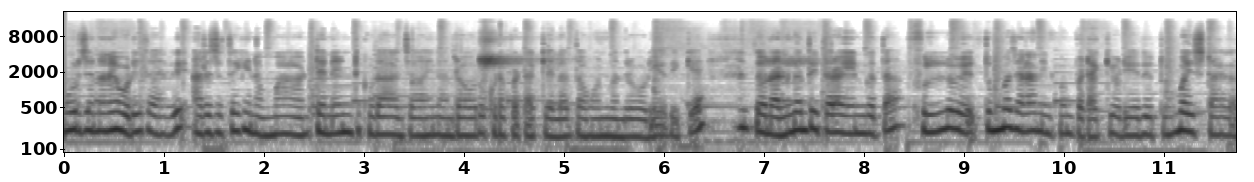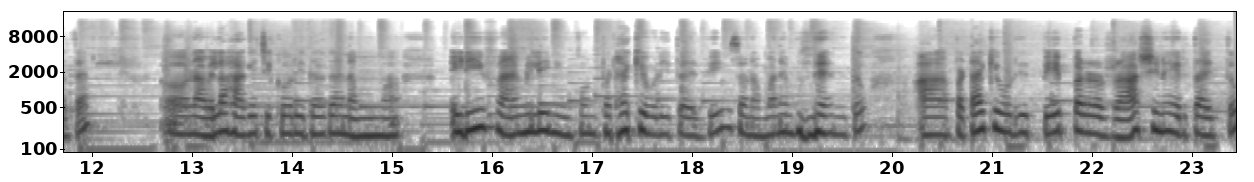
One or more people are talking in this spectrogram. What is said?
ಮೂರು ಜನನೇ ಹೊಡಿತಾ ಇದ್ವಿ. ಅದ್ರ ಜೊತೆಗೆ ನಮ್ಮ ಟೆನೆಂಟ್ ಕೂಡ ಜಾಯಿನ್ ಆದರು, ಅವರು ಕೂಡ ಪಟಾಕಿ ಎಲ್ಲ ತೊಗೊಂಡು ಬಂದರು ಹೊಡಿಯೋದಕ್ಕೆ. ಸೊ ನನಗಂತೂ ಈ ಥರ ಏನು ಗೊತ್ತಾ? ಫುಲ್ಲು ತುಂಬ ಜನ ನಿಂತ್ಕೊಂಡು ಪಟಾಕಿ ಹೊಡಿಯೋದು ತುಂಬ ಇಷ್ಟ ಆಗುತ್ತೆ. ನಾವೆಲ್ಲ ಹಾಗೆ ಚಿಕ್ಕವರಿದ್ದಾಗ ನಮ್ಮ ಇಡೀ ಫ್ಯಾಮಿಲಿ ನಿಂತ್ಕೊಂಡು ಪಟಾಕಿ ಹೊಡಿತಾ ಇದ್ವಿ. ಸೊ ನಮ್ಮನೆ ಮುಂದೆ ಅಂತೂ ಆ ಪಟಾಕಿ ಹೊಡೆದಿದ್ದ ಪೇಪರ್ ರಾಶಿನೇ ಇರ್ತಾ ಇತ್ತು.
